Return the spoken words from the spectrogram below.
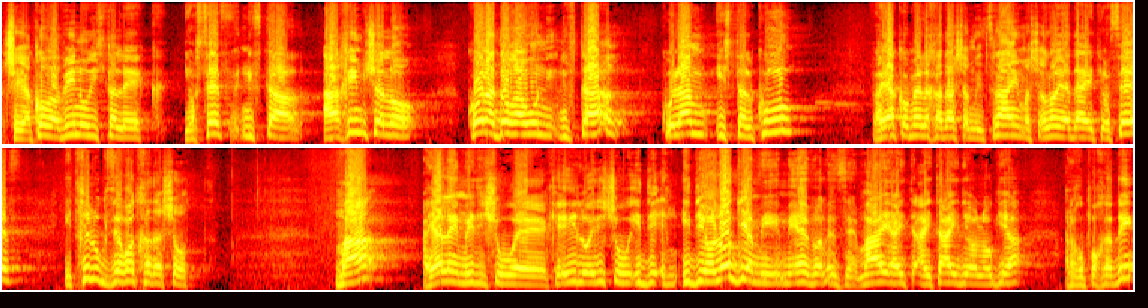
שיעקב אבינו הסתלק, יוסף נפטר, האחים שלו, כל הדור ההוא נפטר, כולם הסתלקו, והיה קומל חדש על מצרים, אשר לא ידע את יוסף, התחילו גזרות חדשות. מה? היה להם איזשהו, אה, כאילו איזושהי איד... אידיאולוגיה מעבר לזה. מה הייתה האידיאולוגיה? אנחנו פוחדים,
